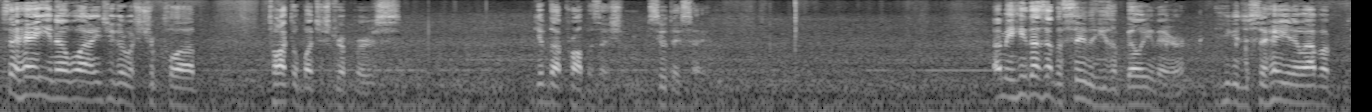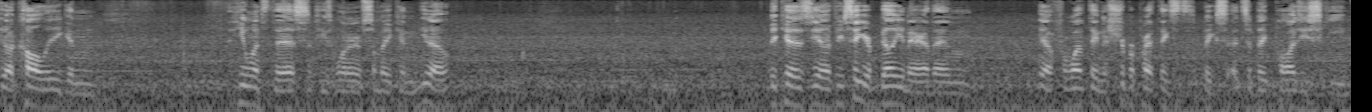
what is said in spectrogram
Say, hey, you know what? I need you to go to a strip club, talk to a bunch of strippers, give that proposition, see what they say. I mean, he doesn't have to say that he's a billionaire. He could just say, hey, you know, I have a, you know, a colleague and he wants this, and he's wondering if somebody can, you know, because you know, if you say you're a billionaire, then you know, for one thing, the stripper probably thinks it's a big it's a big Ponzi scheme.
